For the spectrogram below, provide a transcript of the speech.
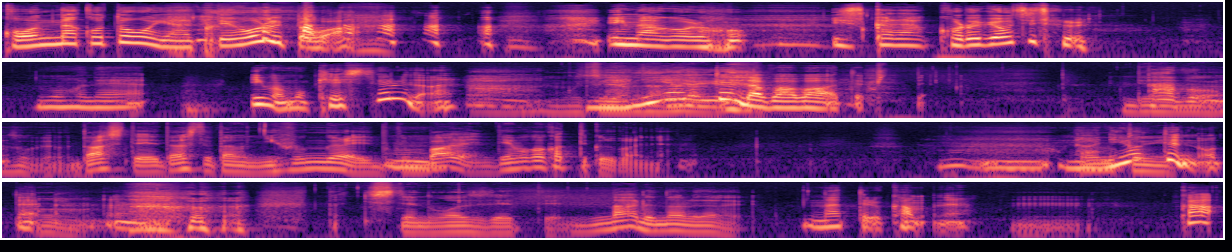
こんなことをやっておるとは。今頃椅子から転げ落ちてる。もうね今もう消してるんじゃない？何やってんだババアってピッて。で多分。そうだよ。出して、出して多分2分ぐらいで、バーデンに電話かかってくるからね。何やってんのって、うん。何してんのマジでって。なるなるなる。なってるかもね、か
